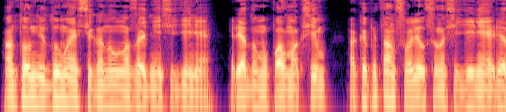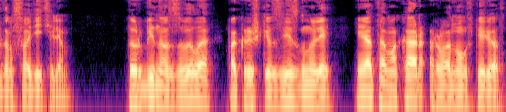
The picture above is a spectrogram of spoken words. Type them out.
Антон, не думая, сиганул на заднее сиденье. Рядом упал Максим, а капитан свалился на сиденье рядом с водителем. Турбина взвыла, покрышки взвизгнули, и Атамакар рванул вперед.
